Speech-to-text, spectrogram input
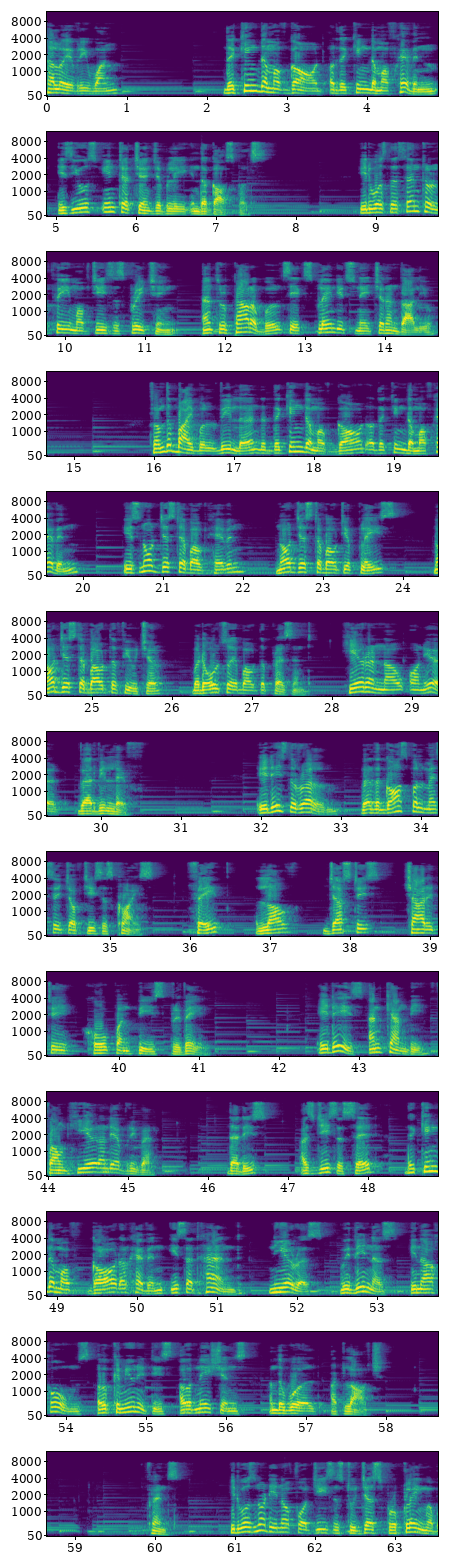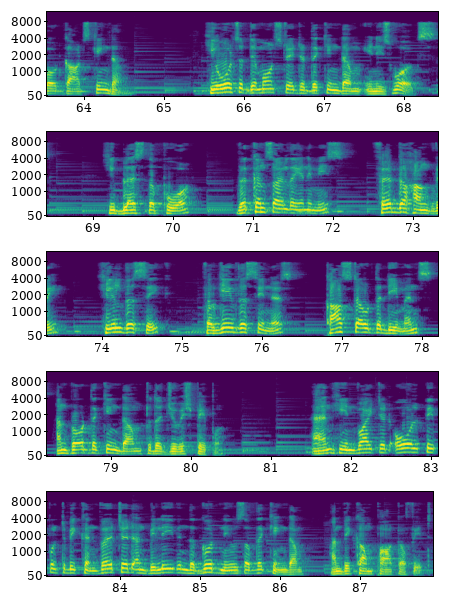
Hello everyone. The kingdom of God or the kingdom of heaven is used interchangeably in the Gospels. It was the central theme of Jesus' preaching, and through parables he explained its nature and value. From the Bible, we learn that the kingdom of God or the kingdom of heaven is not just about heaven, not just about a place, not just about the future, but also about the present, here and now on earth where we live. It is the realm where the gospel message of Jesus Christ, faith, love, justice, charity, hope, and peace prevail. It is and can be found here and everywhere. That is, as Jesus said, the kingdom of God or heaven is at hand, near us, within us, in our homes, our communities, our nations, and the world at large. Friends, it was not enough for Jesus to just proclaim about God's kingdom. He also demonstrated the kingdom in his works. He blessed the poor, reconciled the enemies, fed the hungry, healed the sick, forgave the sinners, cast out the demons, and brought the kingdom to the Jewish people. And he invited all people to be converted and believe in the good news of the kingdom and become part of it.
